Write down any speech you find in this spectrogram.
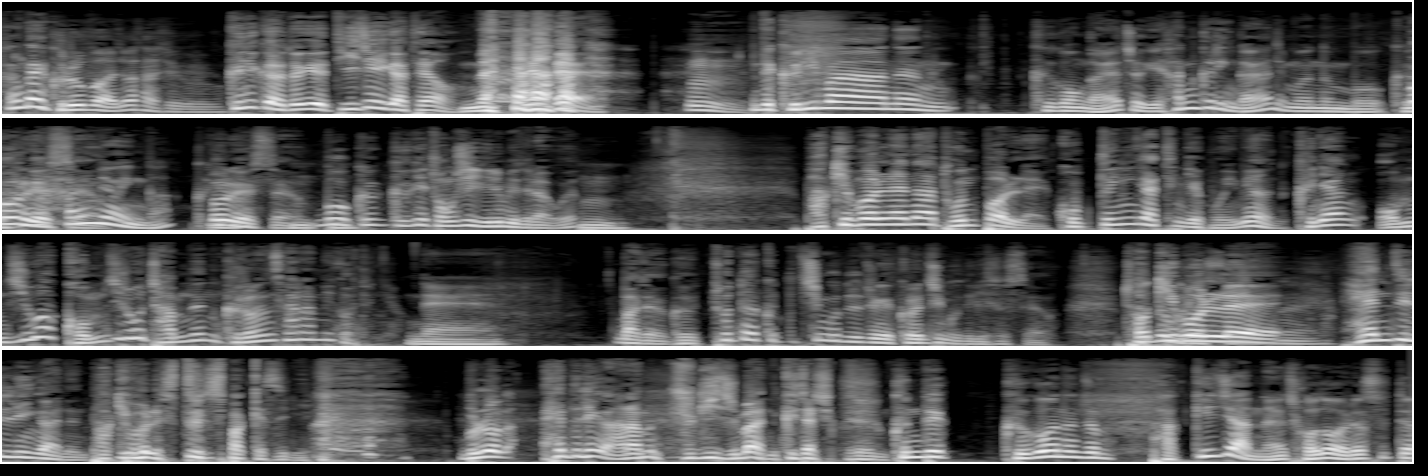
상당히 groove하죠, 사실 그루브. 그러니까 되게 DJ 같아요. 네. 음. 근데 그리마는 그건가요? 저기 한글인가요? 아니면은 뭐그 모르겠어요. 그리마? 모르겠어요. 음, 뭐 그, 그게 정식 이름이더라고요. 음. 바퀴벌레나 돈벌레, 곱등이 같은 게 보이면 그냥 엄지와 검지로 잡는 그런 사람이거든요. 네. 맞아요. 그 초등학교 때 친구들 중에 그런 친구들이 있었어요. 바퀴벌레. 네. 핸들링하는 바퀴벌레 스트레스 받겠으니. 물론 핸들링 안 하면 죽이지만 그 자식들은. 근데 그거는 좀 바뀌지 않나요? 저도 어렸을 때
